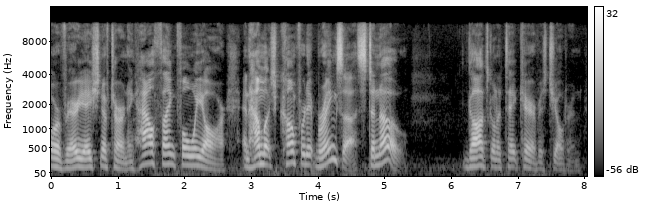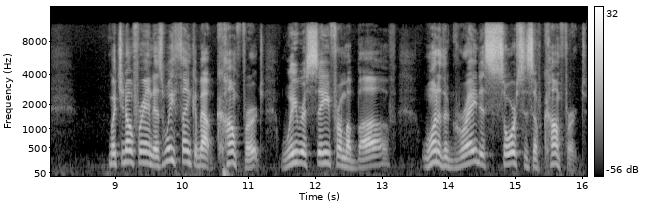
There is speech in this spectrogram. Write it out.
or variation of turning. How thankful we are and how much comfort it brings us to know God's going to take care of His children. But you know friend, as we think about comfort we receive from above, one of the greatest sources of comfort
